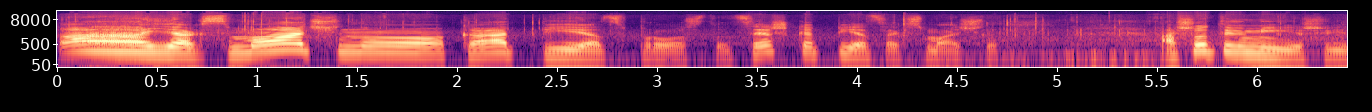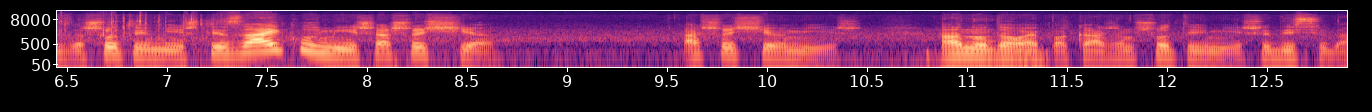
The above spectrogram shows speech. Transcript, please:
А, як смачно! Капець просто. Це ж капець як смачно. А що ти вмієш, Віза? Що ти вмієш? Ти зайку вмієш, а що ще? А що ще вмієш? А ну давай покажемо, що ти вмієш. Іди сюди.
